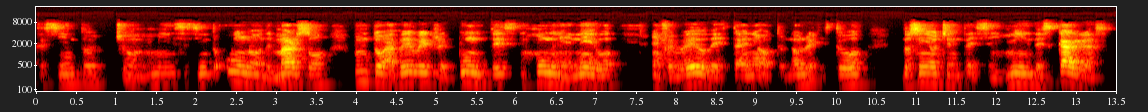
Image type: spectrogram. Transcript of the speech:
308.601 de marzo, junto a breves repuntes en junio y enero. En febrero de este año, Autonom registró 286.000 descargas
